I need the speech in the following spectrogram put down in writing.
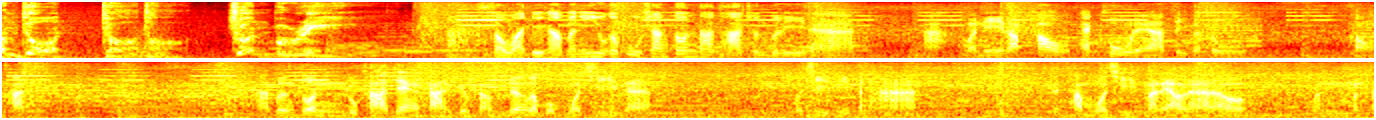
างต้นทอทอชนบุรี สวัสดีครับวันนี้อยู่กับปูช่างต้นทาทาชนบุรีนะฮะอะวันนี้รับเข้าแพ็คคู่เลยนะสี่ประตูสองพันอะเบื้องต้นลูกค้าแจ้งอาการเกี่ยวกับเรื่องระบบหัวฉีดนะฮะหัวฉีดมีปัญหาแต่ทำหัวฉีดมาแล้วนะ แล้วมันมันส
